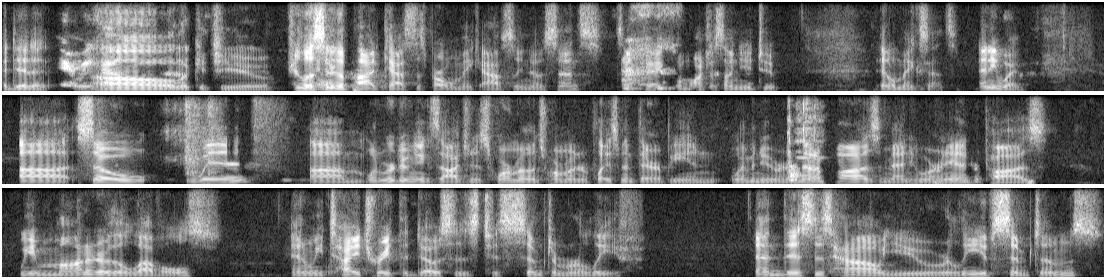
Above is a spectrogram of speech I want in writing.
I did it. There we go. Oh, look at you. If you're listening to the podcast, this part will make absolutely no sense. It's okay. Come watch us on YouTube. It'll make sense. Anyway, uh, so with um, when we're doing exogenous hormones, hormone replacement therapy in women who are in menopause, men who are in andropause, we monitor the levels and we titrate the doses to symptom relief. And this is how you relieve symptoms.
